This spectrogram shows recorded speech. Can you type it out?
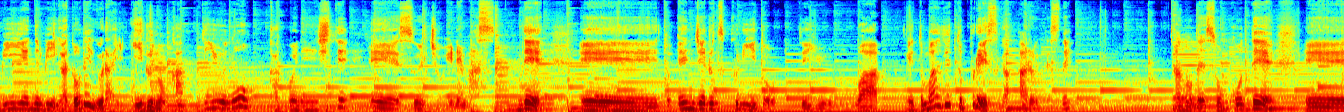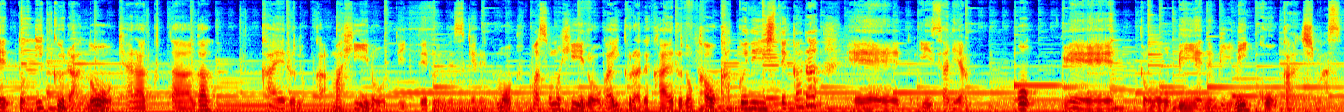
BNB がどれぐらいいるのかっていうのを確認して、えー、数値を入れます。で、えー、とエンジェルズクリードっていうのは、えー、とマーケットプレイスがあるんですね。なので、そこで、えー、といくらのキャラクターが買えるのか、まあ、ヒーローって言ってるんですけれども、まあ、そのヒーローがいくらで買えるのかを確認してから、えー、とイーサリアムをえー、っと、BNB に交換します。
